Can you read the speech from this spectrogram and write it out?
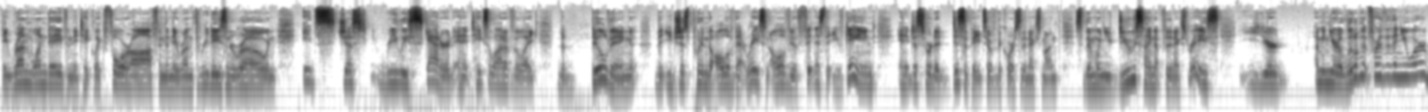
They run one day, then they take like four off, and then they run three days in a row, and it's just really scattered, and it takes a lot of the like the building that you just put into all of that race and all of the fitness that you've gained and it just sort of dissipates over the course of the next month. So then when you do sign up for the next race you're i mean you're a little bit further than you were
